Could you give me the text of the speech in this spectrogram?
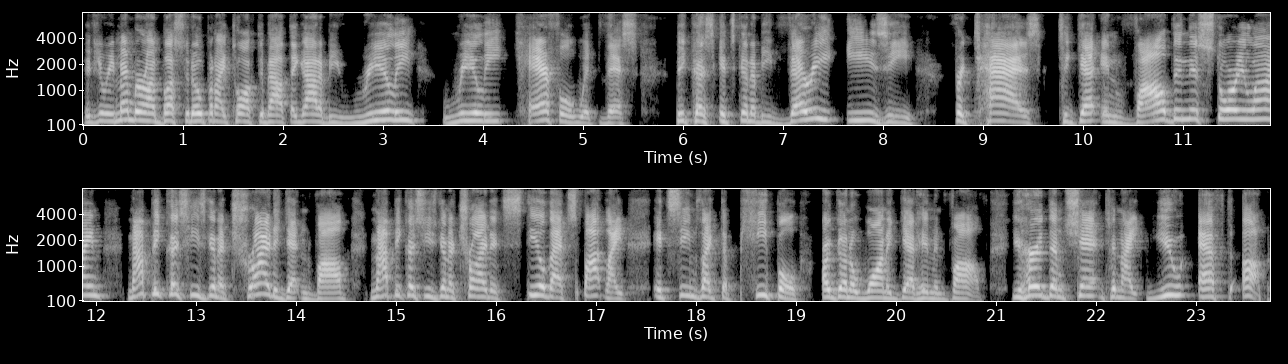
If you remember on Busted Open, I talked about they got to be really, really careful with this because it's going to be very easy for Taz to get involved in this storyline, not because he's going to try to get involved, not because he's going to try to steal that spotlight. It seems like the people are going to want to get him involved. You heard them chant tonight, you effed up.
